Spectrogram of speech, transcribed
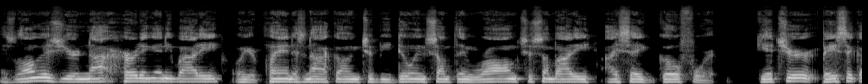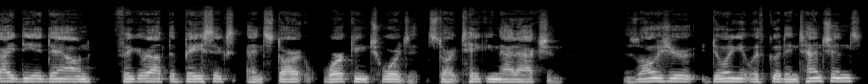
As long as you're not hurting anybody or your plan is not going to be doing something wrong to somebody, I say go for it. Get your basic idea down, figure out the basics and start working towards it. Start taking that action. As long as you're doing it with good intentions,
